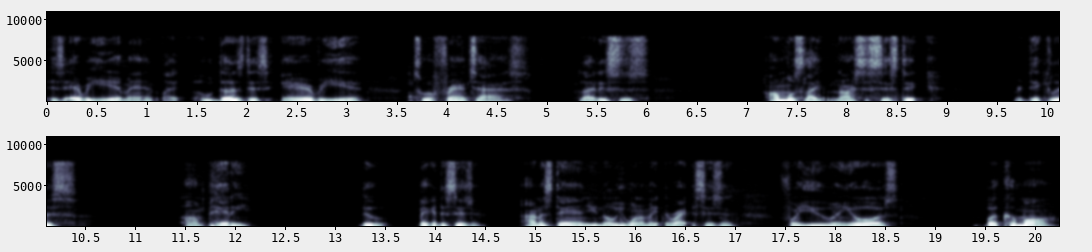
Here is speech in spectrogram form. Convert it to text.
it's every year, man. Like, who does this every year to a franchise? Like, this is almost like narcissistic, ridiculous, um, petty. Dude, make a decision. I understand, you know, you want to make the right decision for you and yours, but come on.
